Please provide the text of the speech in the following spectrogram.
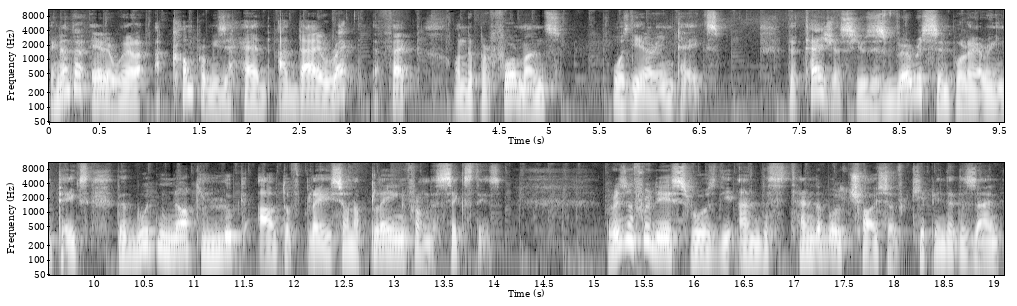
Another area where a compromise had a direct effect on the performance was the air intakes. The Tejas uses very simple air intakes that would not look out of place on a plane from the 60s. The reason for this was the understandable choice of keeping the design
